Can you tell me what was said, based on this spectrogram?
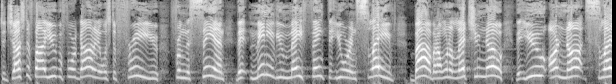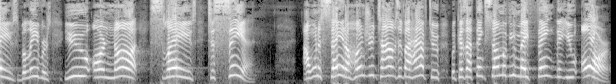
to justify you before God, and it was to free you from the sin that many of you may think that you are enslaved by, but I want to let you know that you are not slaves, believers. You are not slaves to sin. I want to say it a hundred times if I have to, because I think some of you may think that you are.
